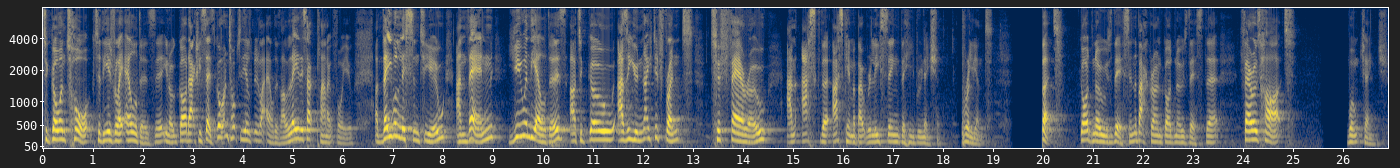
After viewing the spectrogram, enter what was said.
to go and talk to the Israelite elders. Uh, you know, God actually says, Go and talk to the Israelite elders. I'll lay this out, plan out for you and they will listen to you, and then you and the elders are to go as a united front to Pharaoh and ask, the, ask him about releasing the Hebrew nation. Brilliant. But God knows this. In the background, God knows this that Pharaoh's heart won't change.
